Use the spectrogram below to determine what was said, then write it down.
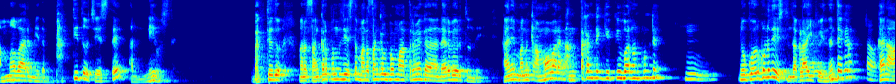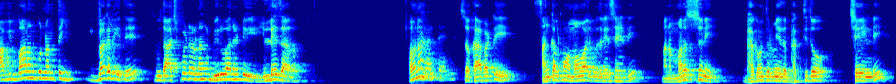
అమ్మవారి మీద భక్తితో చేస్తే అన్నీ వస్తాయి. భక్తితో మన సంకల్పంతో చేస్తే మన సంకల్పం మాత్రమే నెరవేరుతుంది. కానీ మనకి అమ్మవారి అంతకంటే ఎక్కువ ఇవ్వాలనుకుంటే. నువ్వు కోరుకున్నదే ఇస్తుంది. అక్కడ అయిపోయింది అంతేగా. కానీ ఆ ఇవ్వాలనుకున్నంత ఇవ్- ఇవ్వగలిగితే నువ్వు దాచిపెట్టడానికి బీరువాలంటే ఇల్లే చాలు. అవునా? సో కాబట్టి సంకల్పం అమ్మవారికి వదిలేసేయండి. మన మనస్సుని భగవంతుడి మీద భక్తితో చేయండి.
